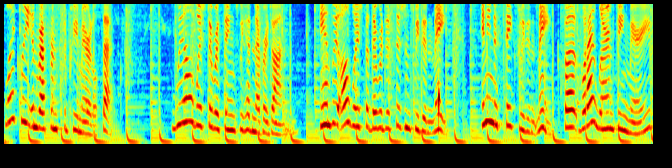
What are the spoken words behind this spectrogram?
likely in reference to premarital sex. We all wish there were things we had never done, and we all wish that there were decisions we didn't make, any mistakes we didn't make. But what I learned being married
